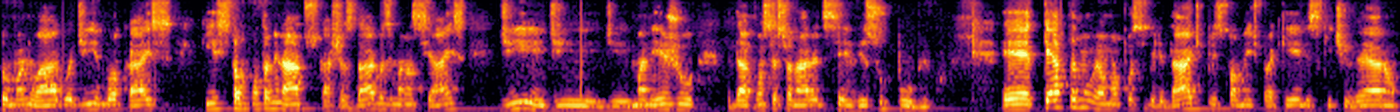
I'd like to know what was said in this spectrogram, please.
tomando água de locais que estão contaminados, caixas d'água e mananciais de, de, de manejo da concessionária de serviço público. É, tétano é uma possibilidade, principalmente para aqueles que tiveram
